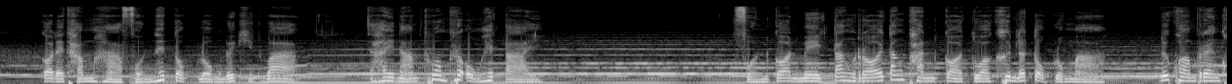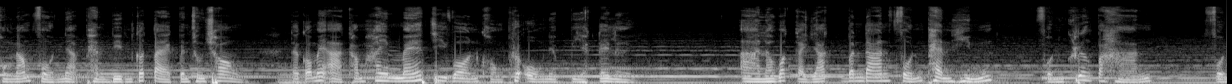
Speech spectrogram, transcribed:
ำก็ได้ทำหาฝนให้ตกลงด้วยคิดว่า จะให้น้ำท่วมพระองค์ให้ตาย ฝนก้อนเมฆตั้งร้อยตั้งพันก่อตัวขึ้นแล้วตกลงมา ด้วยความแรงของน้ำฝนเนี่ยแผ่นดินก็แตกเป็นช่องๆแต่ก็ไม่อาจทำให้แม้จีวรของพระองค์เนี่ยเปียกได้เลย อาละวะกยักษ์บันดาลฝนแผ่นหิน ฝนเครื่องประหาร ฝน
